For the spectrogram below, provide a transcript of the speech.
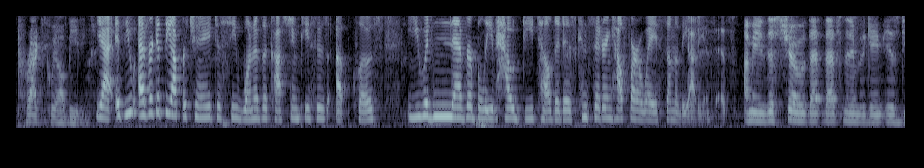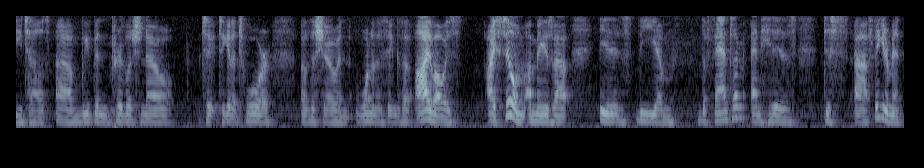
practically all beading. Yeah, if you ever get the opportunity to see one of the costume pieces up close, you would never believe how detailed it is considering how far away some of the audience is. I mean, this show that that's the name of the game is details. Um, we've been privileged to know to, to get a tour of the show, and one of the things that I've always I still am amazed about is the um, the Phantom and his disfigurement.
